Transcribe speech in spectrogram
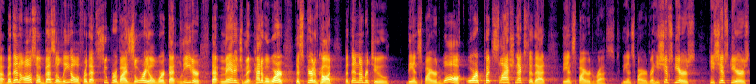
Uh, but then also Bezaleel for that supervisorial work, that leader, that management kind of a work, the Spirit of God. But then number two, the inspired walk, or put slash next to that, the inspired rest. The inspired rest. He shifts gears. He shifts gears,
